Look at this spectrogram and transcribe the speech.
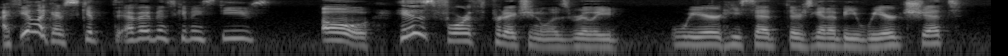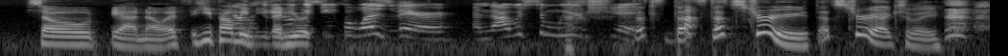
I feel like I've skipped. Have I been skipping Steve's? Oh, his fourth prediction was really weird. He said there's gonna be weird shit. So yeah, no, it's, he probably No, knew that he was. Kojima was there, and that was some weird shit. That's that's that's true. That's true, actually.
